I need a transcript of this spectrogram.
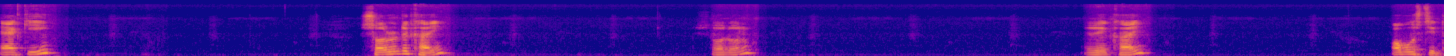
একই সরলরেখায় সরল রেখায় অবস্থিত।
